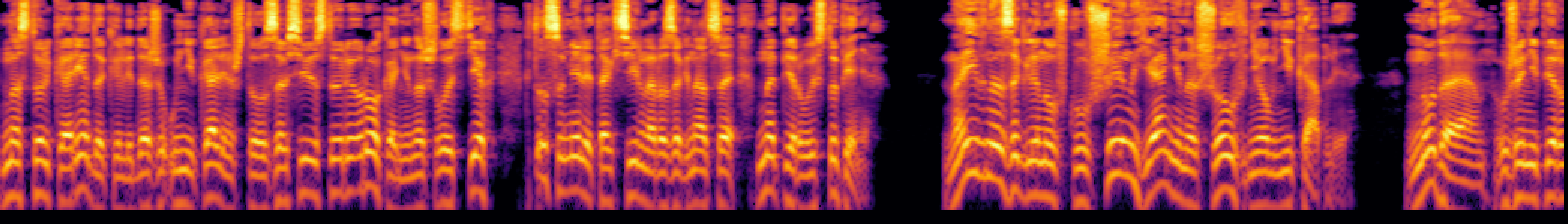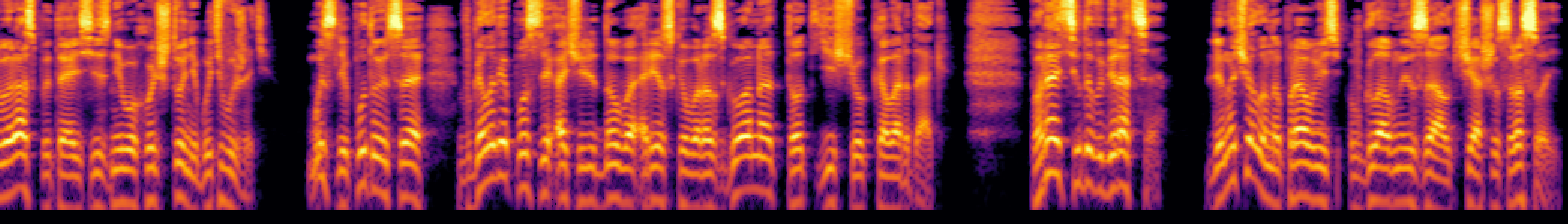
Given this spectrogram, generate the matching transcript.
настолько редок или даже уникален, что за всю историю рока не нашлось тех, кто сумели так сильно разогнаться на первых ступенях. Наивно заглянув в кувшин, я не нашел в нем ни капли. Ну да, уже не первый раз пытаясь из него хоть что-нибудь выжать. Мысли путаются, в голове после очередного резкого разгона тот еще кавардак. Пора отсюда выбираться. Для начала направлюсь в главный зал к чаше с росой.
